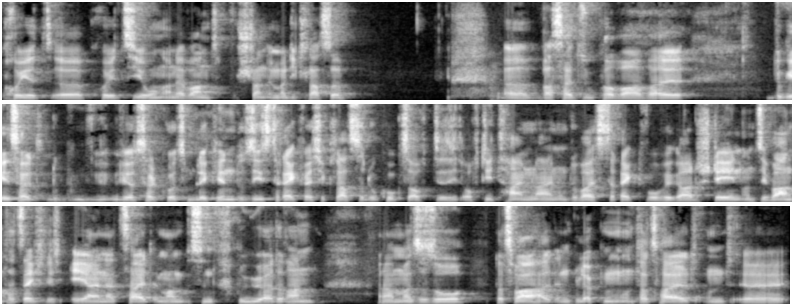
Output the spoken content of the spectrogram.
Projekt, äh, Projizierung an der Wand stand immer die Klasse, äh, was halt super war, weil du gehst halt, du wirfst halt kurz einen Blick hin, du siehst direkt, welche Klasse, du guckst auf die, auf die Timeline und du weißt direkt, wo wir gerade stehen. Und sie waren tatsächlich eher in der Zeit immer ein bisschen früher dran. Ähm, also so, das war halt in Blöcken unterteilt und äh,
